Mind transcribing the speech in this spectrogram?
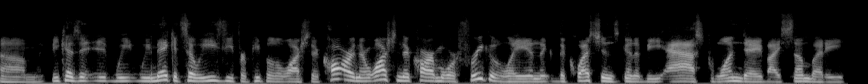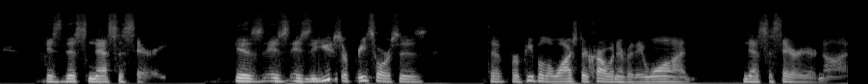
um, because it, it, we, we make it so easy for people to wash their car and they're washing their car more frequently. And the, the question is going to be asked one day by somebody, is this necessary? Is, is, is the use of resources to, for people to wash their car whenever they want necessary or not?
